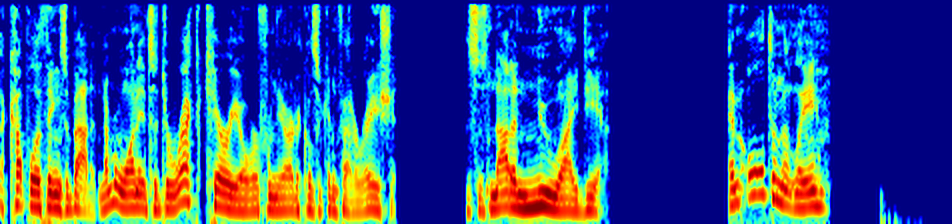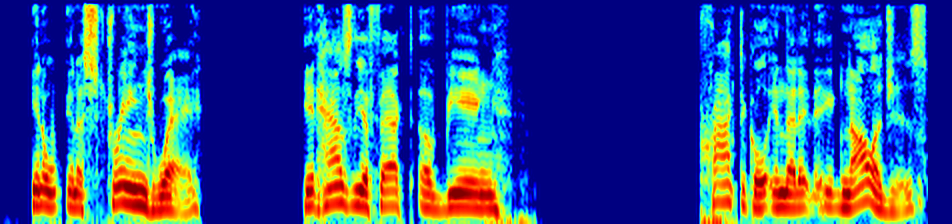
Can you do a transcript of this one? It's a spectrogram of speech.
a couple of things about it. Number one, it's a direct carryover from the Articles of Confederation. This is not a new idea. And ultimately, in a, in a strange way, it has the effect of being practical in that it acknowledges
